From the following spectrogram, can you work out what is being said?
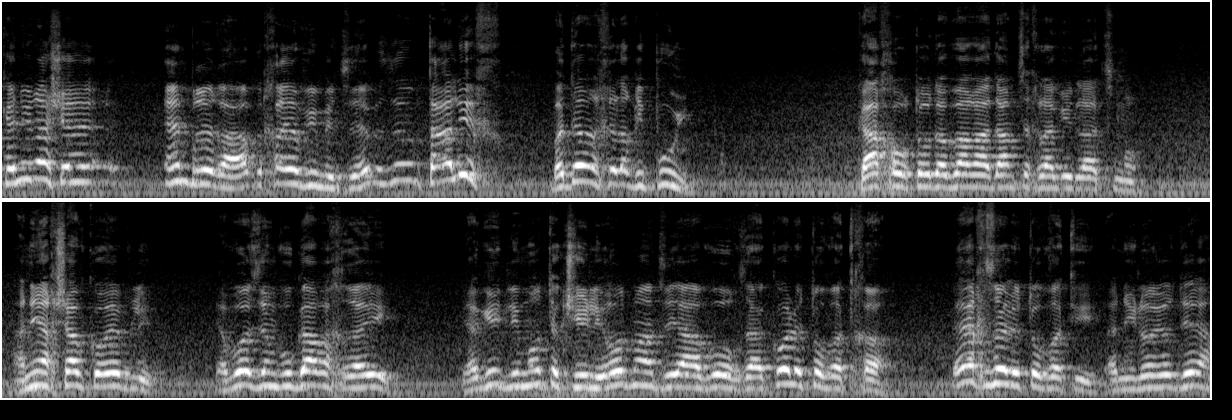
כנראה שאין ברירה וחייבים את זה, וזה תהליך בדרך אל הריפוי. ככה אותו דבר האדם צריך להגיד לעצמו. אני עכשיו כואב לי, יבוא איזה מבוגר אחראי, יגיד לי מותק שלי, עוד מעט זה יעבור, זה הכל לטובתך. איך זה לטובתי? אני לא יודע.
